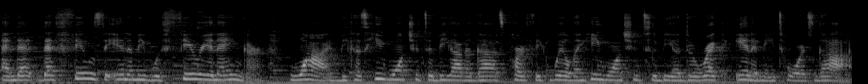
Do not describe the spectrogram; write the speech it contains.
and that, that fills the enemy with fury and anger. Why? Because he wants you to be out of God's perfect will, and he wants you to be a direct enemy towards God,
